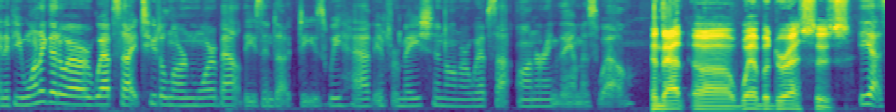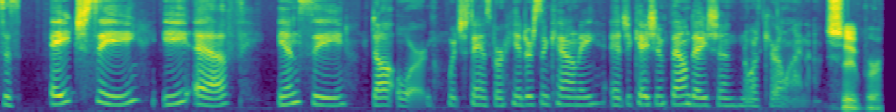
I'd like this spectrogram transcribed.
And if you want to go to our website too to learn more about these inductees, we have information on our website honoring them as well. And that uh, web address is Yes, it's hcefnc.org, which stands for Henderson County Education Foundation, North Carolina. super.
